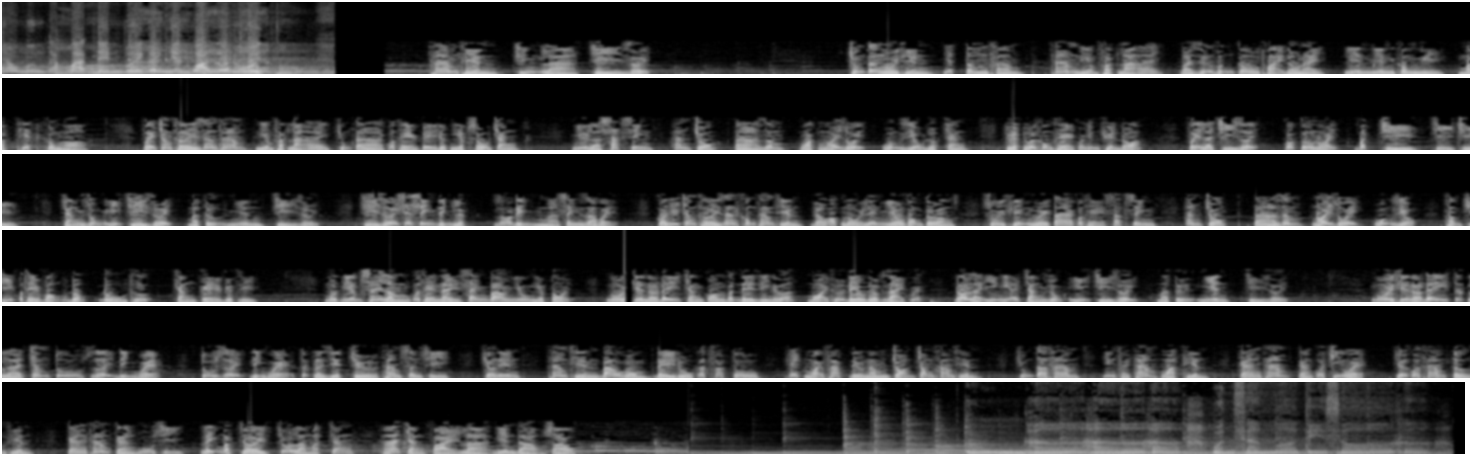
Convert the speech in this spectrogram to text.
Chào mừng các bạn đến với kênh Nhân Quả Luân Hồi. Tham thiền chính là trì giới. Chúng ta ngồi thiền nhất tâm tham, tham niệm Phật là ai và giữ vững câu thoại đầu này, liên miên không nghỉ, mật thiết không hở. Vậy trong thời gian tham, niệm Phật là ai, chúng ta có thể gây được nghiệp xấu chăng? Như là sát sinh, ăn trộm, tà dâm hoặc nói dối, uống rượu được chăng? Tuyệt đối không thể có những chuyện đó. Vậy là trì giới, có câu nói, bất trì, chi trì. Chẳng dụng ý trì giới mà tự nhiên trì giới. Trì giới sẽ sinh định lực, do định mà sanh ra huệ. Còn như trong thời gian không tham thiền, đầu óc nổi lên nhiều vọng tưởng, xui khiến người ta có thể sát sinh, ăn trộm, tà dâm, nói dối, uống rượu, thậm chí có thể vọng động đủ thứ, chẳng kể việc gì. Một niệm sai lầm có thể nảy sanh bao nhiêu nghiệp tội. Ngồi thiền ở đây chẳng còn vấn đề gì nữa, mọi thứ đều được giải quyết, đó là ý nghĩa chẳng dụng ý trì giới, mà tự nhiên trì giới. Ngồi thiền ở đây tức là chăm tu giới định huệ, tu giới định huệ tức là diệt trừ tham sân si, cho nên tham thiền bao gồm đầy đủ các pháp tu, hết mọi pháp đều nằm trọn trong tham thiền. Chúng ta tham nhưng phải tham hoạt thiền, càng tham càng có trí huệ, chớ có tham tử thiền, càng tham càng ngu si, lấy mặt trời cho là mặt trăng, há chẳng phải là điên đảo sao? 问三摩地所。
